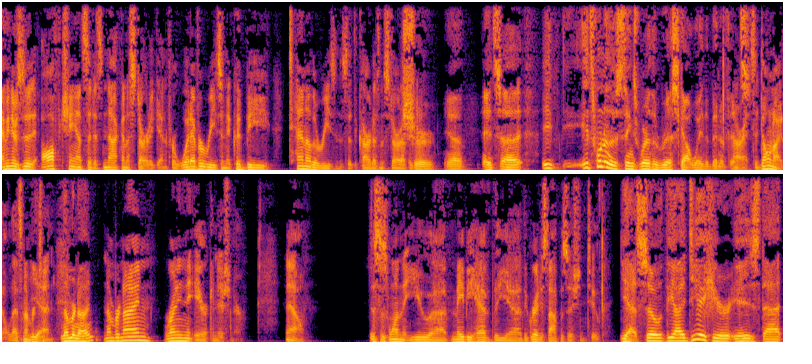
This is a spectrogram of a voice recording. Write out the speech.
I mean, there's an off chance that it's not going to start again for whatever reason. It could be 10 other reasons that the car doesn't start up again. Sure. Yeah. It's uh, it, it's one of those things where the risk outweigh the benefits. All right. So don't idle. That's number Yeah. 10. Number nine. Number nine, running the air conditioner. Now, this is one that you uh, maybe have the uh, the greatest opposition to. Yeah. So the idea here is that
